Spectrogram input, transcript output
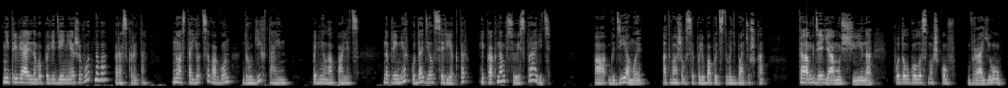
нетривиального поведения животного раскрыта. Но остается вагон других тайн. Подняла палец. Например, куда делся ректор и как нам все исправить? «А где мы?» — отважился полюбопытствовать батюшка. «Там, где я мужчина», — подал голос Машков. «В раю».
